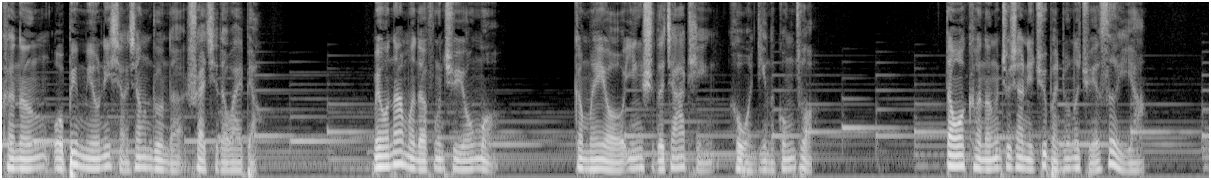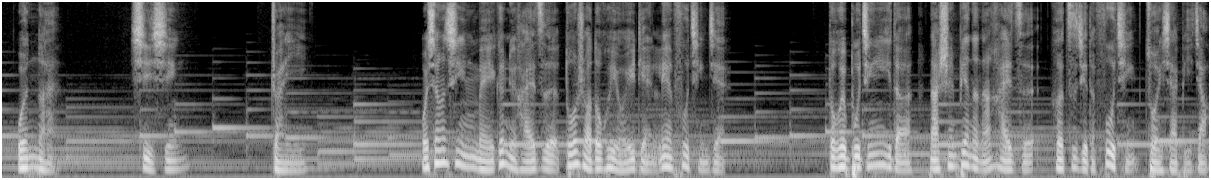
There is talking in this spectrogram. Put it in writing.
可能我并没有你想象中的帅气的外表，没有那么的风趣幽默，更没有殷实的家庭和稳定的工作。但我可能就像你剧本中的角色一样，温暖、细心、专一。我相信每个女孩子多少都会有一点恋父情节，都会不经意的拿身边的男孩子和自己的父亲做一下比较。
